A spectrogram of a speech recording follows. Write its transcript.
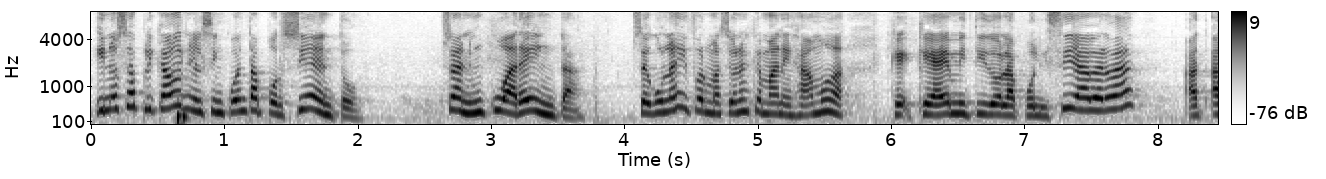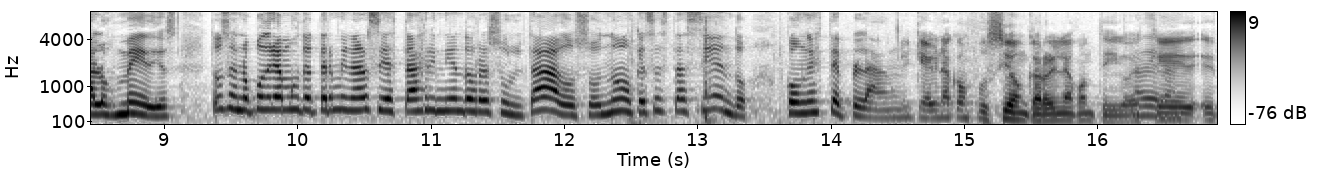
y no se ha aplicado ni el 50%, o sea, ni un 40%, según las informaciones que manejamos, que, que ha emitido la policía, ¿verdad?, a, los medios. Entonces no podríamos determinar si está rindiendo resultados o no, qué se está haciendo con este plan. Es que hay una confusión, Carolina, contigo. Es que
